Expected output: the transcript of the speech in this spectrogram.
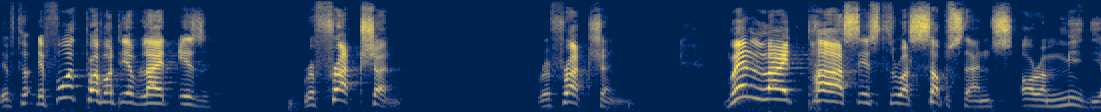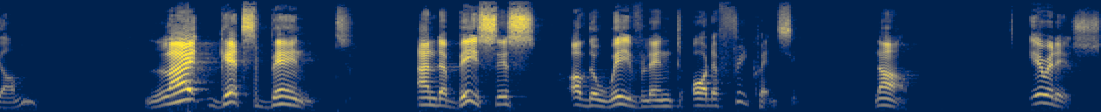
the, th- the fourth property of light is refraction. Refraction. When light passes through a substance or a medium, light gets bent on the basis of the wavelength or the frequency. Now, here it is.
